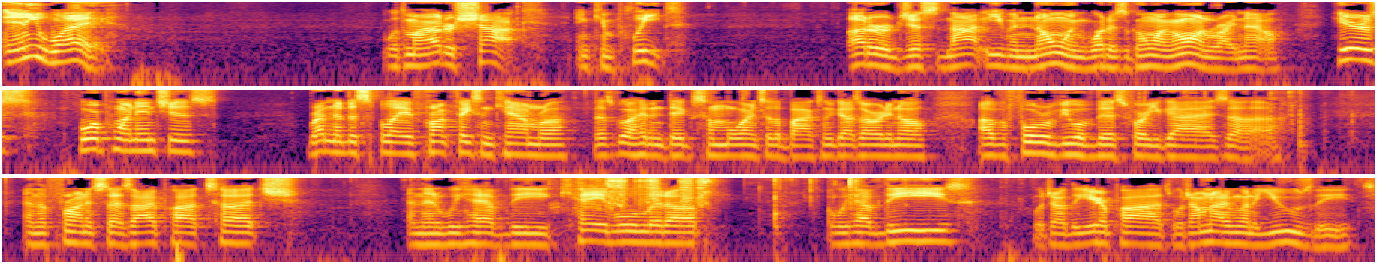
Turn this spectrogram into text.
anyway, with my utter shock and complete utter just not even knowing what is going on right now. Here's four point inches, retina display, front facing camera. Let's go ahead and dig some more into the box. You guys already know I have a full review of this for you guys. Uh, in the front it says iPod Touch, and then we have the cable lit up. We have these, which are the earpods, which I'm not even going to use these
